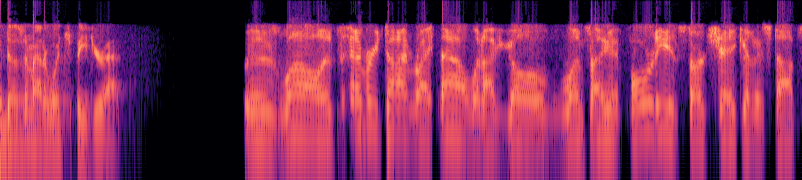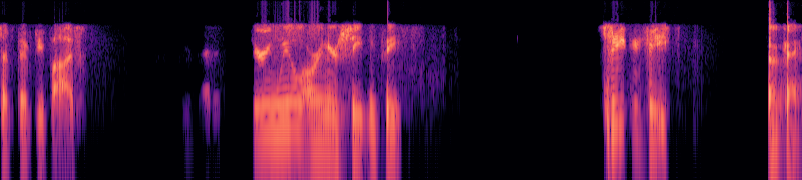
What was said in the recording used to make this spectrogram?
It doesn't matter what speed you're at. Is well, it's every time right now when I go once I hit 40, it starts shaking and stops at 55. Steering wheel or in your seat and feet? Seat and feet. Okay.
